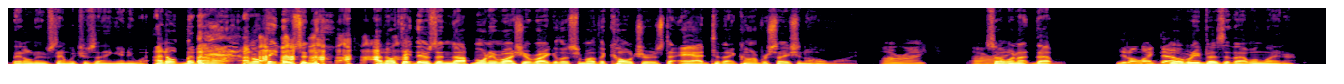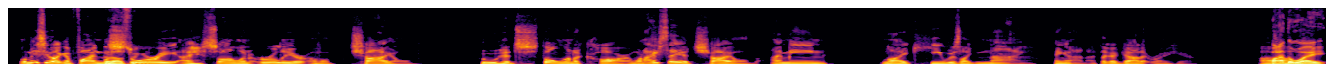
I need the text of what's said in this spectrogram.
they don't understand what you're saying anyway. I don't, but I don't. I don't think there's enough. I don't think there's enough morning rush irregulars from other cultures to add to that conversation a whole lot. All right, all right. So we're not that. you don't like that? We'll one? revisit that one later. Let me see if I can find the else we got? story. I saw one earlier of a child who had stolen a car. And when I say a child, I mean like he was like nine. Hang on. I think I got it right here. By the Um, way,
